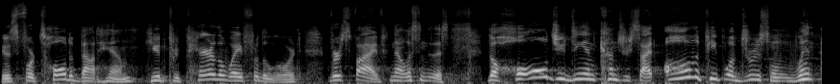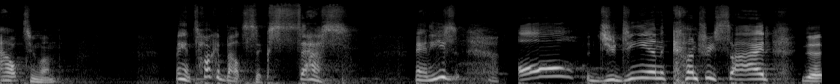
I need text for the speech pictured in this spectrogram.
It was foretold about him. He would prepare the way for the Lord. Verse 5. Now listen to this. The whole Judean countryside, all the people of Jerusalem went out to him. Man, talk about success. Man, he's all Judean countryside, the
